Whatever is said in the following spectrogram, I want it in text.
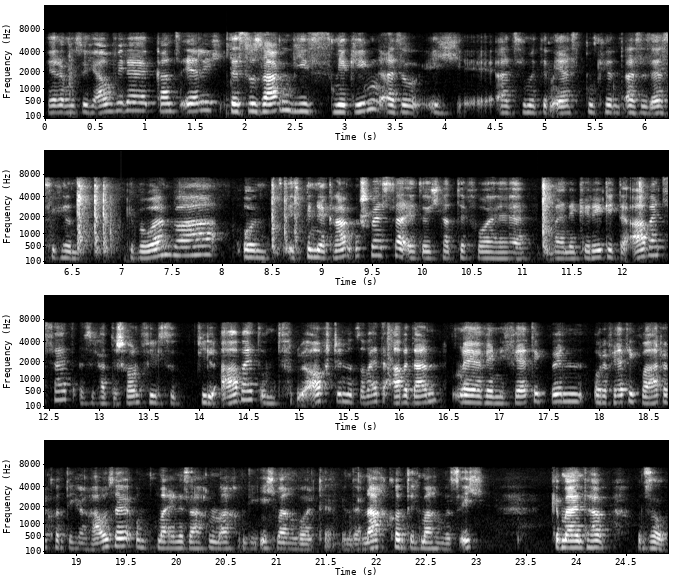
Ja, da muss ich auch wieder ganz ehrlich das so sagen, wie es mir ging. Also ich, als ich mit dem ersten Kind, als das erste Kind geboren war. Und ich bin ja Krankenschwester, also ich hatte vorher meine geregelte Arbeitszeit, also ich hatte schon viel, viel Arbeit und früh aufstehen und so weiter, aber dann, äh, wenn ich fertig bin oder fertig war, dann konnte ich nach Hause und meine Sachen machen, die ich machen wollte. In der Nacht konnte ich machen, was ich gemeint habe und so.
